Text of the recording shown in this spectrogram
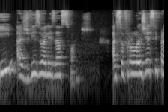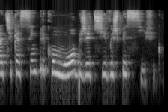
e as visualizações. A sofrologia se pratica sempre com um objetivo específico,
